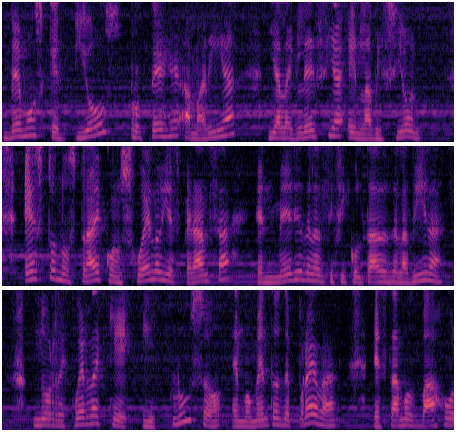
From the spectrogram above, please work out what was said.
vemos que Dios protege a María y a la iglesia en la visión. Esto nos trae consuelo y esperanza en medio de las dificultades de la vida. Nos recuerda que incluso en momentos de prueba estamos bajo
